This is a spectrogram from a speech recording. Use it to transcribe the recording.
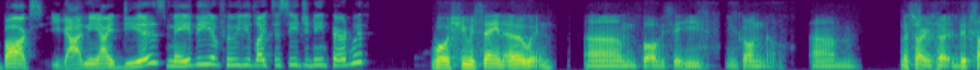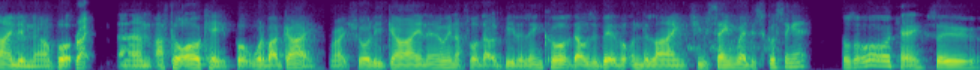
Bogz, you got any ideas maybe of who you'd like to see Janine paired with? Well, she was saying Irwin, um, but obviously he's he's gone now. Um, no, sorry, sorry, they've signed him now. But Right. Um, I thought, oh, okay, but what about Guy? Right? Surely Guy and Irwin. I thought that would be the link up. That was a bit of an underlying. She was saying we're discussing it. So I was like, oh, okay. So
